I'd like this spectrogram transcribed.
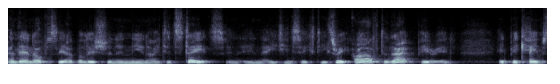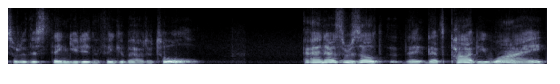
and then obviously abolition in the United States in, in 1863. After that period, it became sort of this thing you didn't think about at all, and as a result, that's partly why.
